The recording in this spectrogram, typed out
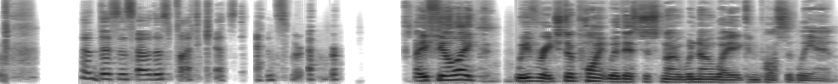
and this is how this podcast ends forever. I feel like we've reached a point where there's just no no way it can possibly end.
